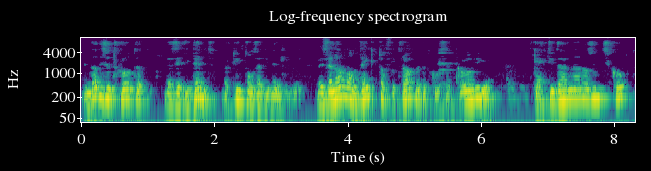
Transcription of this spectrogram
En dat is het grote, dat is evident, dat klinkt ons evident. We zijn allemaal, denk ik, toch vertrouwd met het concept calorieën. Kijkt u daarnaar als u iets koopt?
